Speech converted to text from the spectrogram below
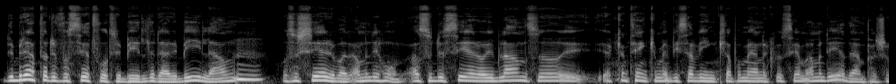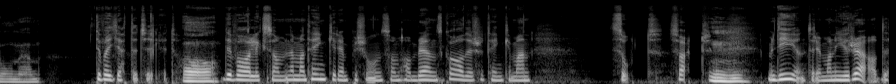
du berättar att du får se två, tre bilder där i bilen Mm. och så ser du bara, ja men det är hon. Alltså du ser och ibland så, jag kan tänka mig vissa vinklar på människor och ser man, ja men det är den personen. Det var jättetydligt. Ja. Det var liksom, när man tänker en person som har brännskador så tänker man sot, svart. Mm. Men det är ju inte det, man är ju röd.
